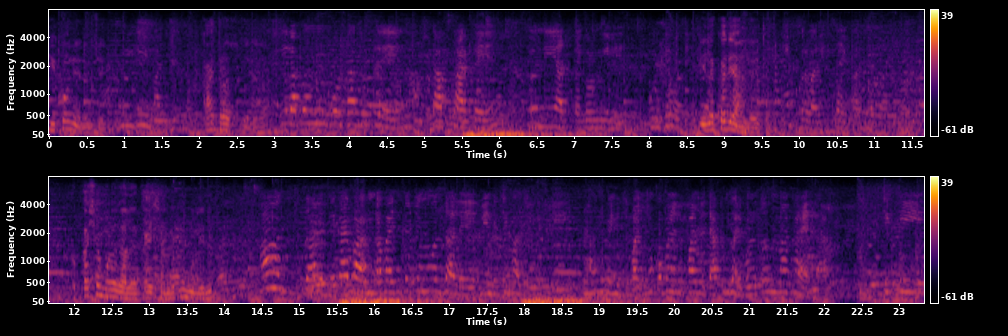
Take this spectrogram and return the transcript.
ही कोण आहे तुमची मुलगी आहे माझी काय त्रास होतो तिला तिला पण पोटात दुखत आहे ताप सारखं आहे. आणि हातपाय गळून गेले. उलटे होते. हिला कधी आणलं इथं? शुक्रवारी सायंकाळी. कशामुळे झालं? काही सांगितलं मुलीने? हा झालं ते काय बारुंडा पाहिजे त्याच्यामुळेच झाले. भेंडीची भाजी होती. असं भेंडीची भाजी नको बनायला पाहिजे होती. आपण घरी बनवतो ना खायला. चिक्की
